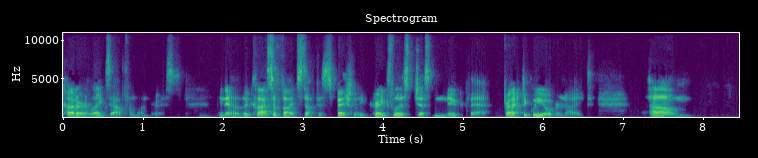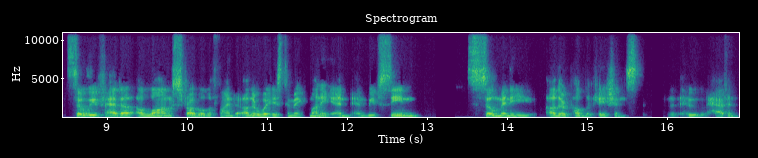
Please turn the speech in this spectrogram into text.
cut our legs out from under us. You know, the classified stuff, especially Craigslist, just nuked that practically overnight. Um, so we've had a, a, long struggle to find other ways to make money, and and we've seen so many other publications who haven't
